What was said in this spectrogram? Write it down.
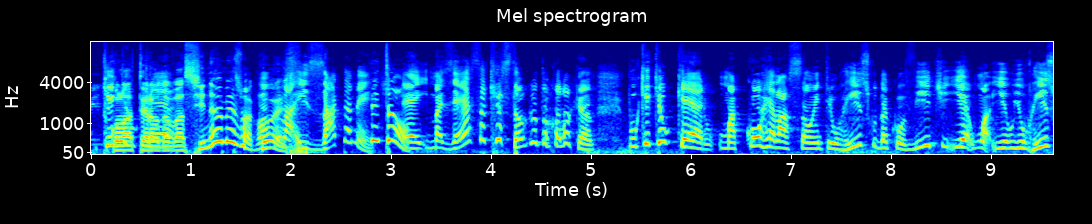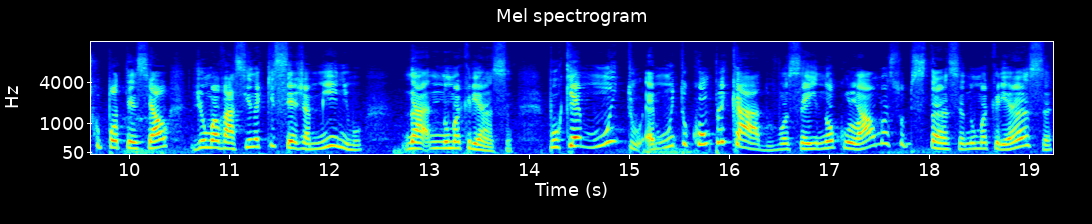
Que que colateral da quero? vacina é a mesma Vamos coisa. lá, exatamente. Então. mas é essa questão que eu estou colocando. Por que, que eu quero uma correlação entre o risco da Covid e, uma- e e o risco potencial de uma vacina que seja mínimo na, numa criança? Porque é muito, é muito complicado você inocular uma substância numa criança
